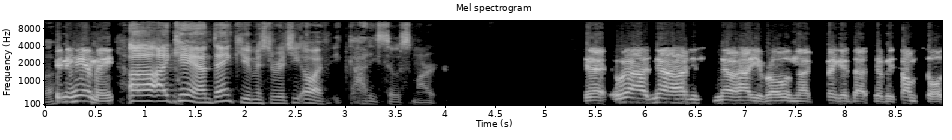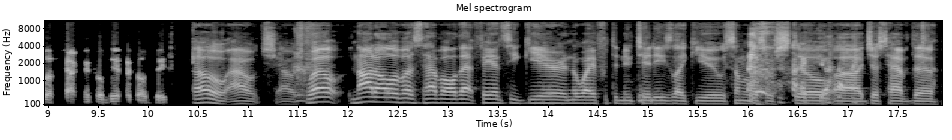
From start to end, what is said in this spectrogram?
Hello. Can you hear me? Uh, I can. Thank you, Mr. Richey. Oh, I've, God, he's so smart. Yeah. Well, no, I just know how you roll, and I figured that there'd be some sort of technical difficulties. Oh, ouch, ouch. Well, not all of us have all that fancy gear and the wife with the new titties like you. Some of us are still uh, just have the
